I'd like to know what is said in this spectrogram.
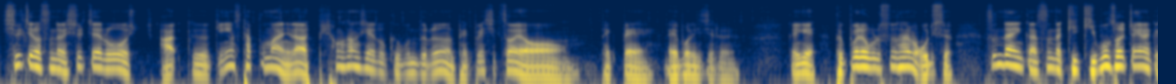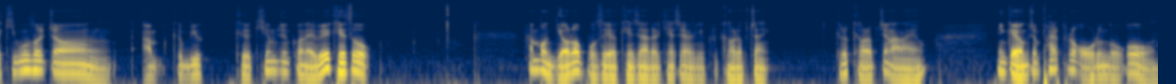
실제로 쓴다 실제로 아 그 게임스탑뿐만 아니라 평상시에도 그분들은 100배씩 써요. 100배 레버리지를. 그러니까 이게 100배 레버리지 쓰는 사람이 어디 있어요? 쓴다니까 쓴다. 기, 기본 설정이라니까 기본 설정. 아, 그 미국 그 키움증권에 왜 계속 한번 열어 보세요. 계좌를 계좌 열기 그렇게 어렵지 않, 그렇게 어렵진 않아요. 그러니까 0.8%가 오른 거고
